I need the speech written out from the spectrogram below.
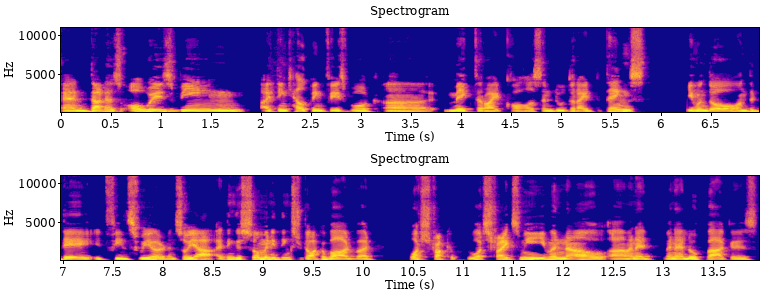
And that has always been, I think, helping Facebook uh, make the right calls and do the right things, even though on the day it feels weird. And so, yeah, I think there's so many things to talk about. But what struck, what strikes me even now uh, when I when I look back is,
